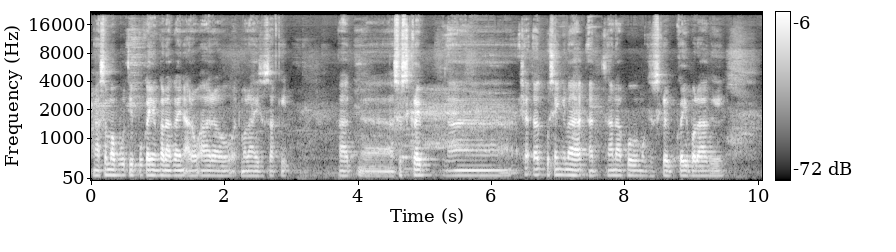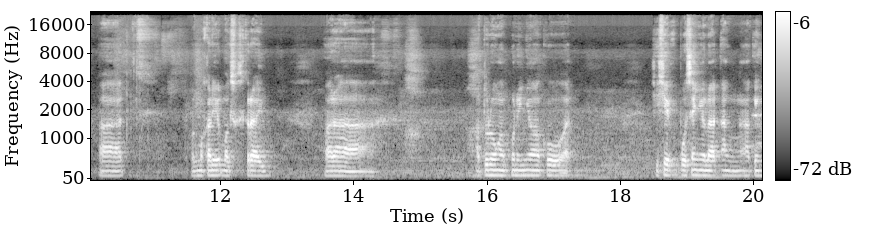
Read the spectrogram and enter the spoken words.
nasa mabuti po kayong kalagayan araw-araw at malayo sa sakit. At uh, subscribe na shout out po sa inyo lahat at sana po mag-subscribe kayo palagi. At huwag makalimutan mag-subscribe para matulungan po ninyo ako at share ko po sa inyo lahat ang aking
